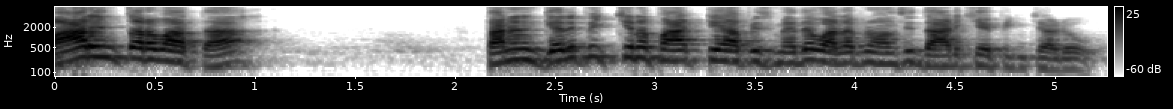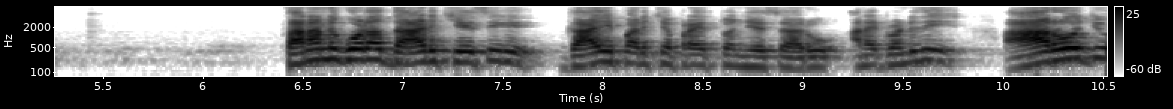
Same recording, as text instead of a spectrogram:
మారిన తర్వాత తనని గెలిపించిన పార్టీ ఆఫీస్ మీదే వల్లభి వంశీ దాడి చేపించాడు. తనను కూడా దాడి చేసి గాయపరిచే ప్రయత్నం చేశారు అనేటువంటిది ఆ రోజు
